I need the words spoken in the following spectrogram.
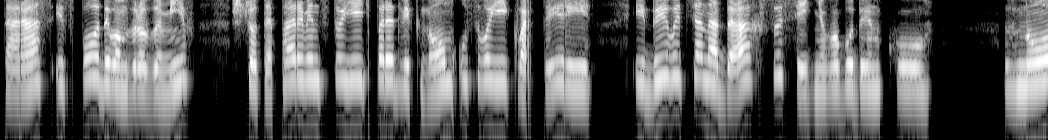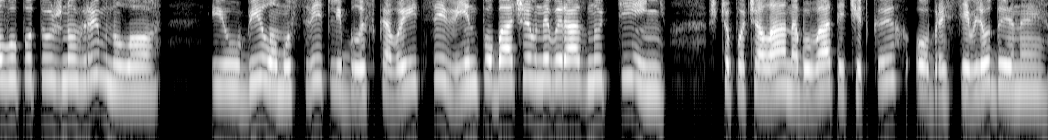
Тарас із подивом зрозумів, що тепер він стоїть перед вікном у своїй квартирі і дивиться на дах сусіднього будинку. Знову потужно гримнуло, і у білому світлі блискавиці він побачив невиразну тінь що почала набувати чітких обрисів людини.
